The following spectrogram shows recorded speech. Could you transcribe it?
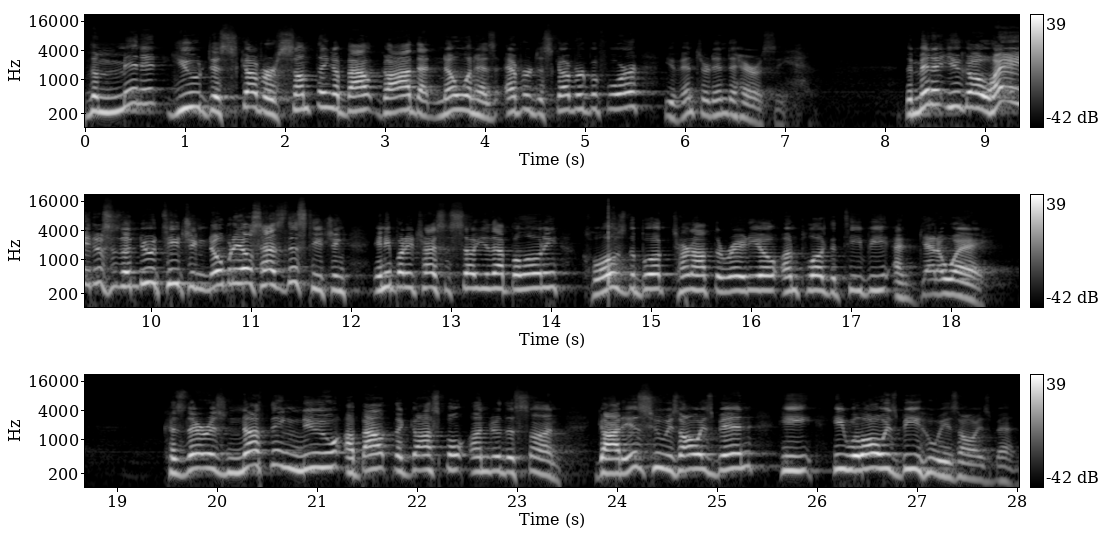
The minute you discover something about God that no one has ever discovered before, you've entered into heresy. The minute you go, hey, this is a new teaching, nobody else has this teaching, anybody tries to sell you that baloney, close the book, turn off the radio, unplug the TV, and get away because there is nothing new about the gospel under the sun. God is who He's always been, He, he will always be who He has always been.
